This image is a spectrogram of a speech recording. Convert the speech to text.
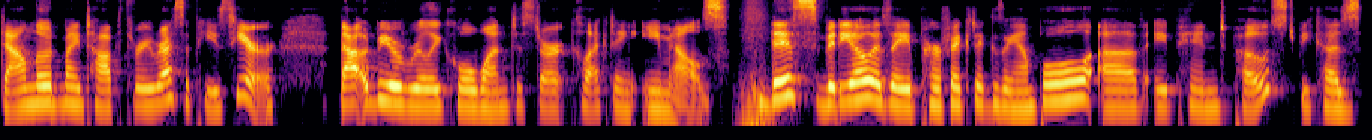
download my top three recipes here. That would be a really cool one to start collecting emails. This video is a perfect example of a pinned post because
